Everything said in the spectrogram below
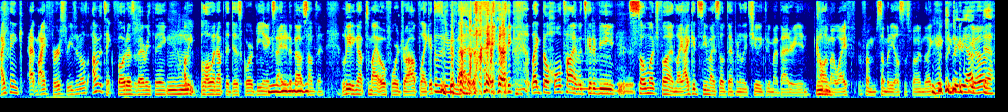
I think at my first regionals, I'm gonna take photos of everything. Mm-hmm. I'll be blowing up the Discord, being excited about mm-hmm. something, leading up to my 04 drop. Like it doesn't even matter. like, like like the whole time, it's gonna be so much fun. Like I could see myself definitely chewing through my battery and calling mm-hmm. my wife from somebody else's phone and be like, "Hey, can you pick me up. Yeah.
